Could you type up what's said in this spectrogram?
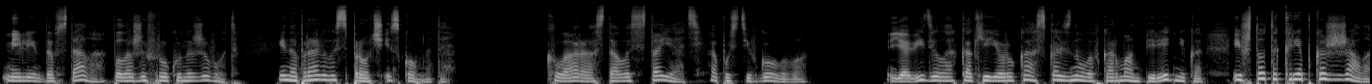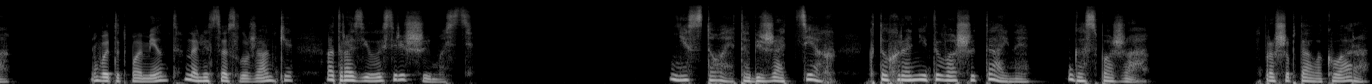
Мелинда встала, положив руку на живот, и направилась прочь из комнаты. Клара осталась стоять, опустив голову. Я видела, как ее рука скользнула в карман передника и что-то крепко сжала. В этот момент на лице служанки отразилась решимость. «Не стоит обижать тех, кто хранит ваши тайны, госпожа», – прошептала Клара,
